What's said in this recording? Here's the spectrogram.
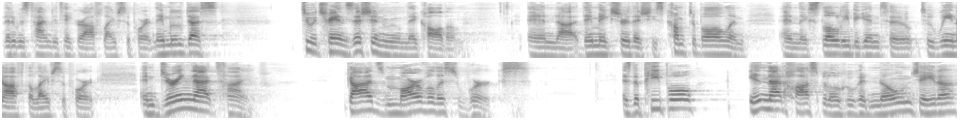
that it was time to take her off life support. And they moved us to a transition room, they call them. And uh, they make sure that she's comfortable and, and they slowly begin to, to wean off the life support. And during that time, God's marvelous works, as the people in that hospital who had known Jada,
